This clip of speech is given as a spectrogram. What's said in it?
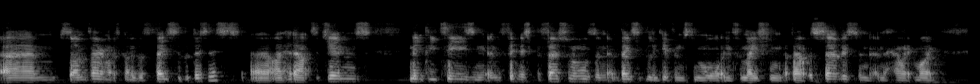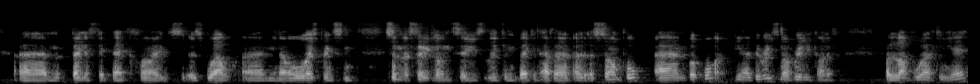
Um, so I'm very much kind of the face of the business. Uh, I head out to gyms, meet PTs and, and fitness professionals, and, and, basically give them some more information about the service and, and how it might um, benefit their clients as well. Um, you know, always bring some some of the food along too, so they can they can have a, a sample. Um, but what you know, the reason I really kind of I love working here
